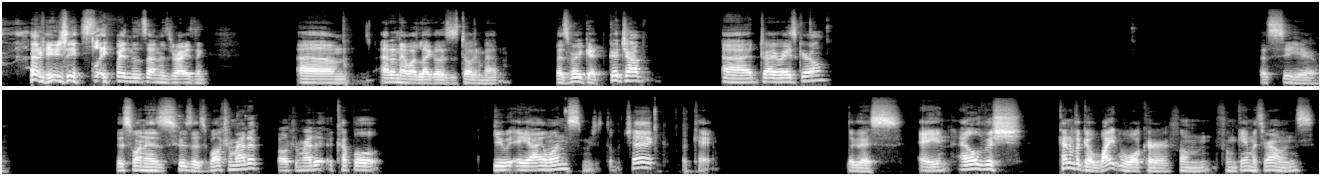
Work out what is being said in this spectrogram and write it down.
I'm usually asleep when the sun is rising. Um, I don't know what Legolas is talking about, but it's very good. Good job, uh, Dry Rays Girl. Let's see here. This one is who's this? Welcome Reddit. Welcome Reddit. A couple, a few AI ones. Let me just double check. Okay. Look at this. A, an elvish, kind of like a White Walker from from Game of Thrones,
